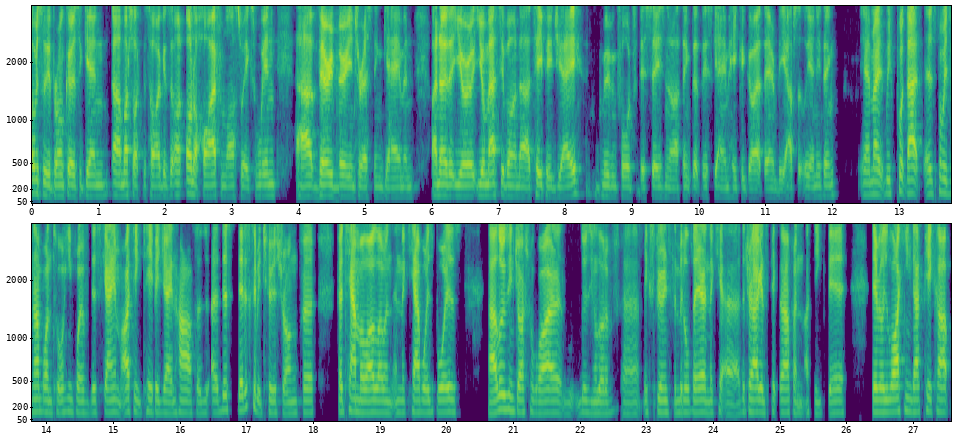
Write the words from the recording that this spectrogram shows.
obviously the Broncos again, uh, much like the Tigers, on, on, a high from last week's win. Uh, very very interesting game, and I know that you're you're massive on uh, TPJ moving forward for this season. And I think that this game he could go out there and be absolutely anything yeah, mate, we've put that as probably the number one talking point for this game. I think TPJ and Haas are uh, this, they're just going to be too strong for for Taumalolo and, and the Cowboys boys. Uh, losing Josh McGuire, losing a lot of uh, experience in the middle there, and the uh, the Dragons picked up, and I think they're they're really liking that pickup.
